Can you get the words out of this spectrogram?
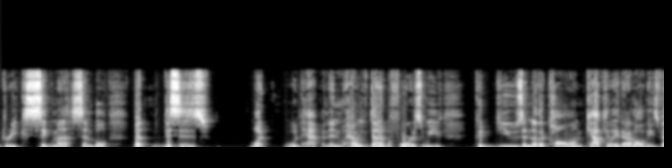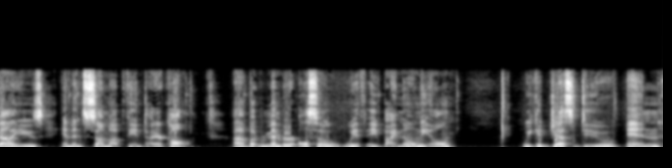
Greek sigma symbol, but this is what would happen. And how we've done it before is we could use another column, calculate out all these values, and then sum up the entire column. Uh, but remember, also with a binomial, we could just do n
